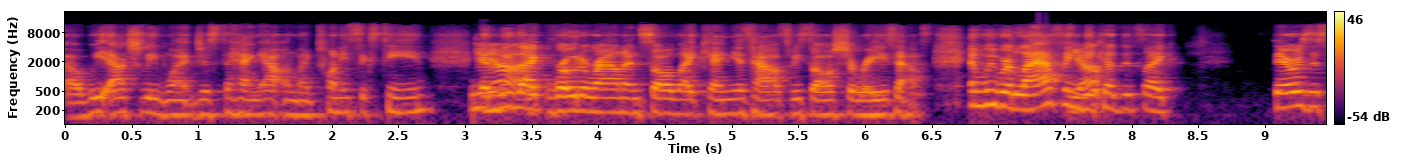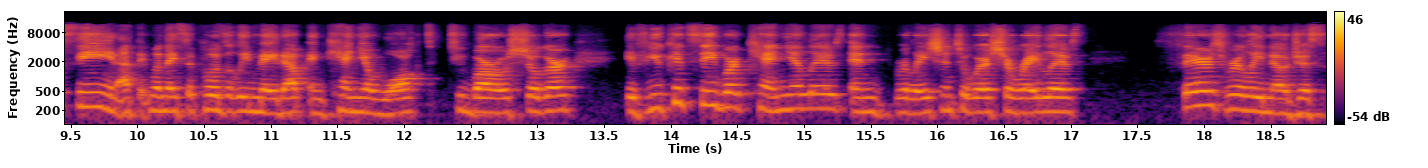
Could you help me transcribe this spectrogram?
Uh, we actually went just to hang out in like 2016 and we like rode around and saw like Kenya's house. We saw Sheree's house and we were laughing Yep. because it's like there was a scene, I think, when they supposedly made up and Kenya walked to borrow sugar. If you could see where Kenya lives in relation to where Sheree lives, there's really no just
